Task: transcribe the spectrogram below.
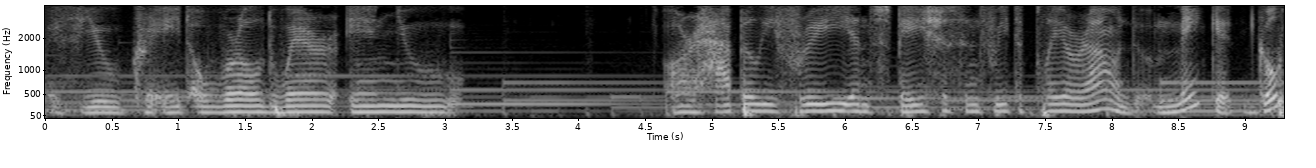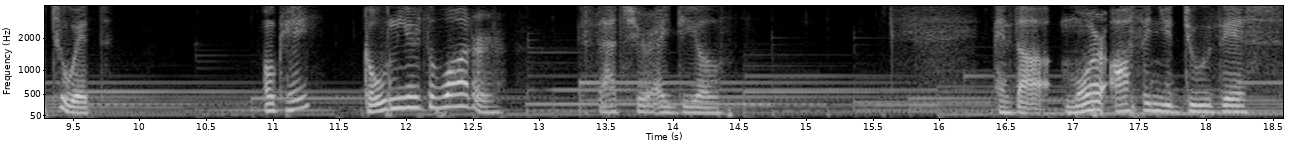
if you create a world wherein you are happily free and spacious and free to play around, make it. Go to it. Okay? Go near the water if that's your ideal. And the more often you do this,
